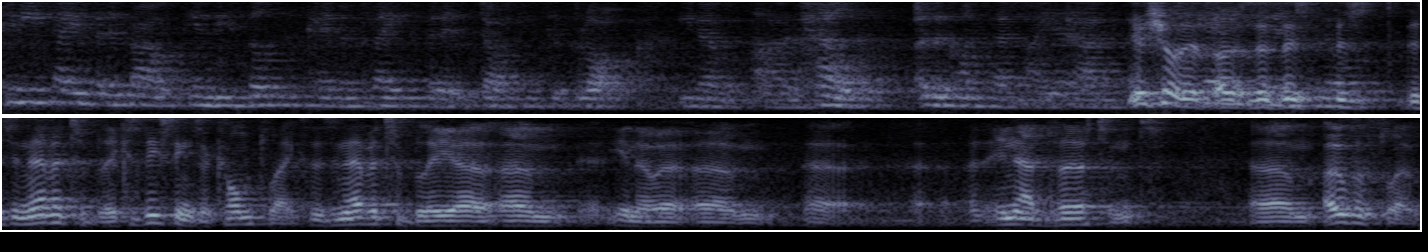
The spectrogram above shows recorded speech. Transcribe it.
But can you say a bit about, you know, these filters came in place, but it's starting to block, you know, um, health, other content like um, Yeah, sure. There's, there's, there's, there's inevitably, because these things are complex, there's inevitably a, um, you know, a, um, uh, an inadvertent um, overflow.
